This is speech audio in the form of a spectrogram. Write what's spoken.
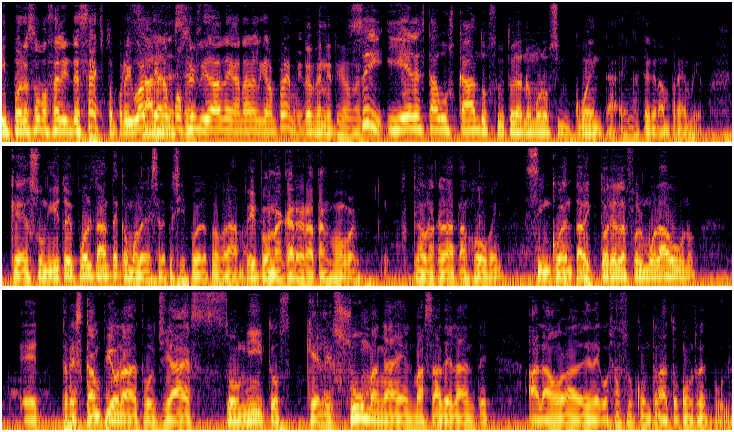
Y por eso va a salir de sexto, pero igual Sale tiene la posibilidad de ganar el Gran Premio. Definitivamente. Sí, y él está buscando su victoria número 50 en este Gran Premio, que es un hito importante, como le decía al principio del programa. Sí, por una carrera tan joven. Claro, una carrera tan joven, 50 victorias en la Fórmula 1, eh, tres campeonatos, ya es- son hitos que le suman a él más adelante a la hora de negociar su contrato con Red Bull.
